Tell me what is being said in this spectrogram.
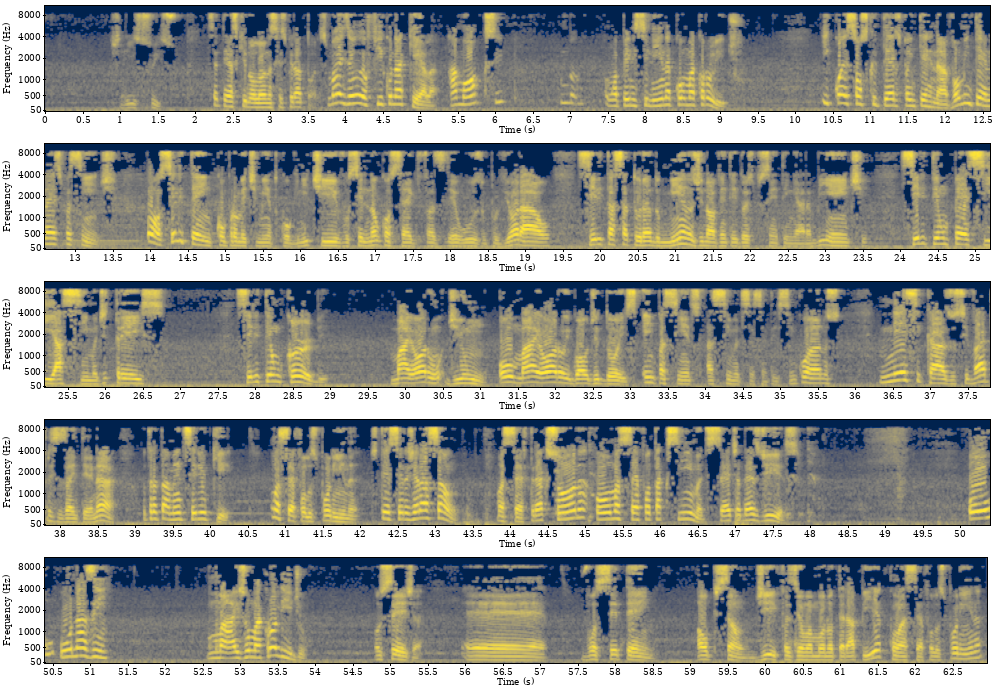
Isso, isso. Você tem as quinolonas respiratórias. Mas eu, eu fico naquela. A moxi uma penicilina com macrolídeo. E quais são os critérios para internar? Vamos internar esse paciente. Bom, se ele tem comprometimento cognitivo, se ele não consegue fazer uso por via oral, se ele está saturando menos de 92% em ar ambiente, se ele tem um PSI acima de 3, se ele tem um CURB maior de 1 ou maior ou igual de 2 em pacientes acima de 65 anos, Nesse caso, se vai precisar internar, o tratamento seria o quê? Uma cefalosporina de terceira geração, uma ceftriaxona ou uma cefotaxima de 7 a 10 dias. Ou o Nazim, mais um macrolídeo. Ou seja, é, você tem a opção de fazer uma monoterapia com a cefalosporina,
